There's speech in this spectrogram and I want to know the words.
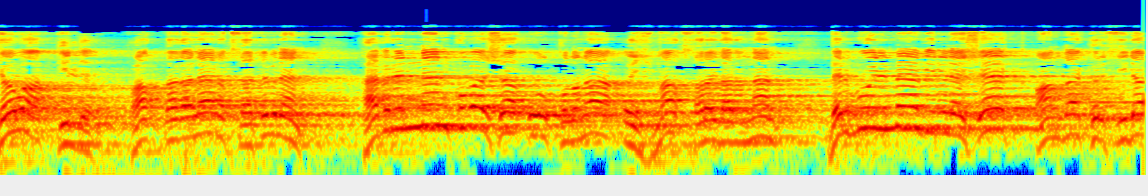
җавап килде. Хак Тәгалә рөхсәте белән, Кабереннән кубачак ул колына оҗмах сарайларыннан бер бүлмә биреләчәк, анда көрсидә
